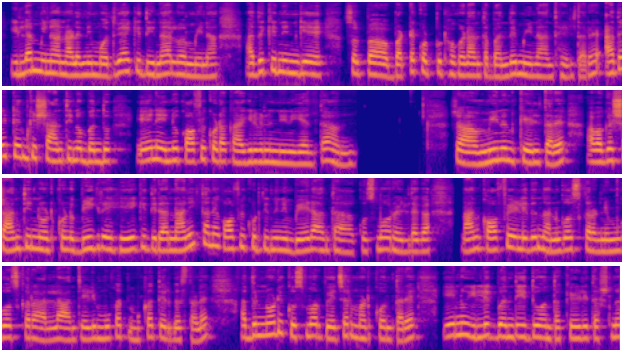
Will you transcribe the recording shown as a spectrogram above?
ಇಲ್ಲ ಮೀನಾ, ನಾಳೆ ನಿಮ್ಮ ಮದುವೆ ಆಗಿದ್ದೀನ ಅಲ್ವಾ ಮೀನಾ? ಅದಕ್ಕೆ ನಿನಗೆ ಸ್ವಲ್ಪ ಬಟ್ಟೆ ಕೊಟ್ಬಿಟ್ಟು ಹೋಗೋಣ ಅಂತ ಬಂದೆ ಮೀನಾ ಅಂತ ಹೇಳ್ತಾರೆ. ಅದೇ ಟೈಮ್ಗೆ ಶಾಂತಿನೂ ಬಂದು, ಏನೇ ಇನ್ನೂ ಕಾಫಿ ಕೊಡೋಕ್ಕಾಗಿಲ್ವೇನೆ ನಿನಗೆ ಅಂತ ಮೀನನ್ನು ಕೇಳ್ತಾರೆ. ಆವಾಗ ಶಾಂತಿ ನೋಡಿಕೊಂಡು, ಬೀಗ್ರೆ ಹೇಗಿದ್ದೀರಾ? ನನಗೆ ತಾನೇ ಕಾಫಿ ಕುಡ್ತಿದ್ದೀನಿ ಬೇಡ ಅಂತ ಕುಸುಮ ಅವ್ರು ಹೇಳಿದಾಗ, ನಾನು ಕಾಫಿ ಹೇಳಿದ್ದು ನನಗೋಸ್ಕರ, ನಿಮಗೋಸ್ಕರ ಅಲ್ಲ ಅಂತೇಳಿ ಮುಖ ಮುಖ ತಿರುಗಿಸ್ತಾಳೆ. ಅದನ್ನ ನೋಡಿ ಕುಸುಮ ಅವ್ರು ಬೇಜಾರು ಮಾಡ್ಕೊತಾರೆ. ಏನು ಇಲ್ಲಿಗೆ ಬಂದಿದ್ದು ಅಂತ ಕೇಳಿದ ತಕ್ಷಣ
